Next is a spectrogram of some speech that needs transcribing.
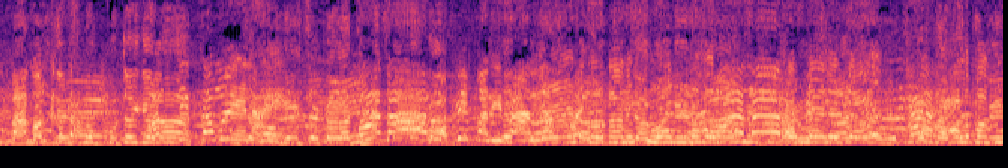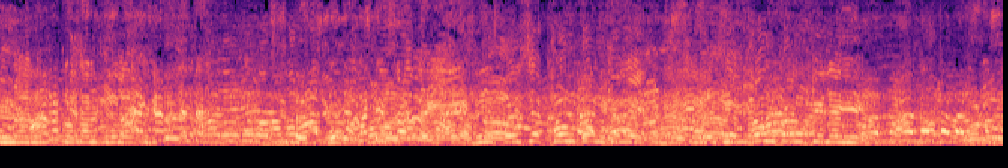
मागून देशमुख कुठे गेला? आमची कमाई नाही. काँग्रेसच्या काळात माझा आरोपी? जीव म्हणजे पैसे खाऊन काम केले. पैसे खाऊन काम केले हे. ओरडून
